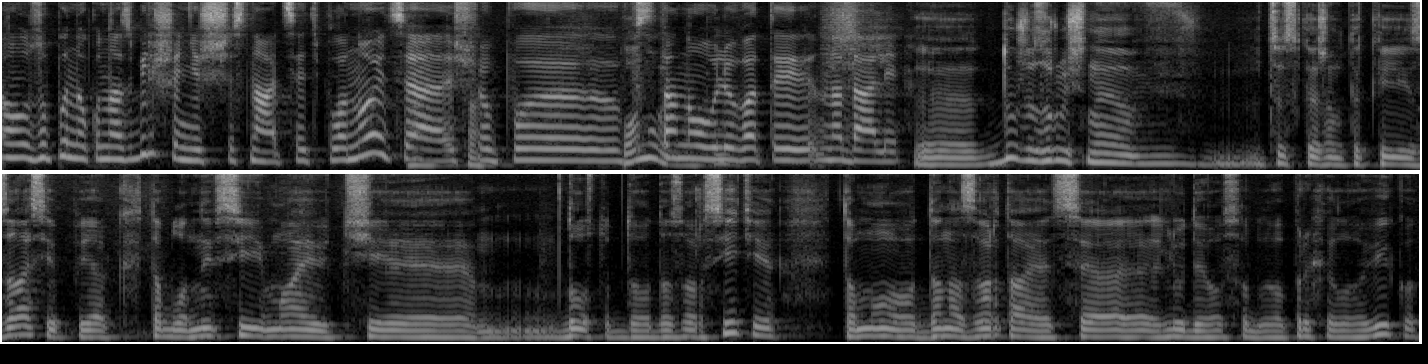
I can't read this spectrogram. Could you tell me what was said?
Ну, Зупинок у нас більше ніж 16. Планується, так. щоб е, встановлювати надалі. Е, Дуже зручно, це, скажімо, такий засіб, як табло. Не всі мають е, доступ до Дозор Сіті, тому до нас звертаються люди, особливо прихилого віку,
